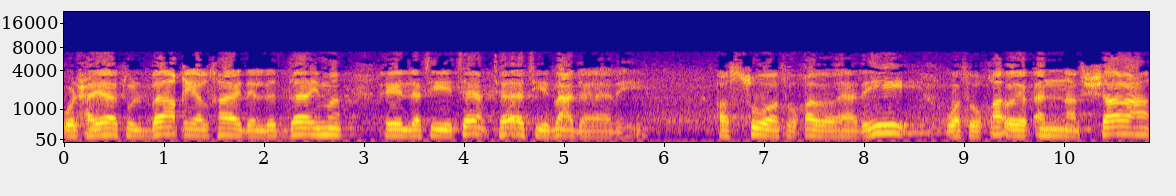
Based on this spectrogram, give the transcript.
والحياة الباقية الخالدة الدائمة هي التي تأتي بعد هذه. الصورة تقرر هذه وتقرر أن الشرع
